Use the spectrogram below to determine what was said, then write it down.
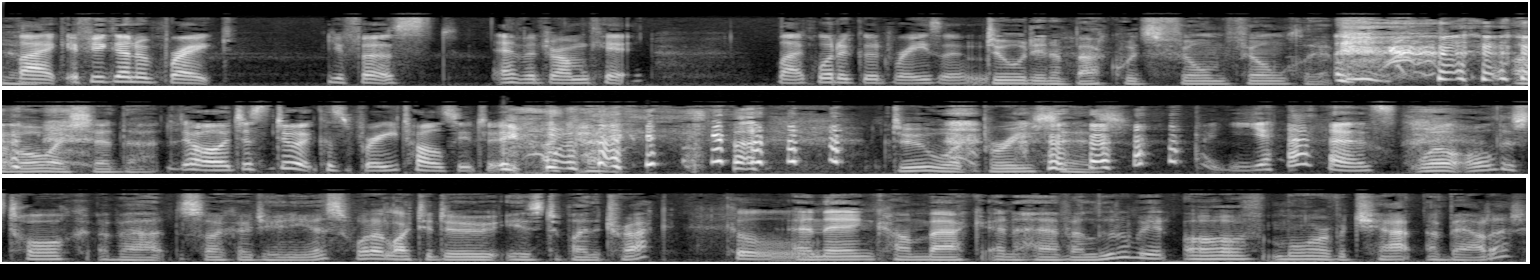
Yeah. Like if you're gonna break your first ever drum kit, like what a good reason. Do it in a backwards film film clip. I've always said that. oh, just do it because Brie tells you to. Okay. Do what Brie says. yes. Well, all this talk about Psychogenius, what I'd like to do is to play the track Cool. and then come back and have a little bit of more of a chat about it.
